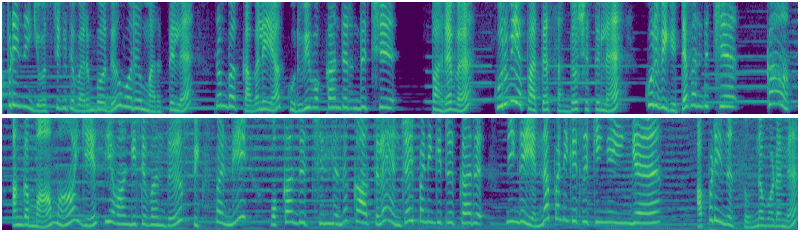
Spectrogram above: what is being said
அப்படின்னு யோசிச்சுக்கிட்டு வரும்போது ஒரு மரத்துல ரொம்ப கவலையா குருவி உக்காந்து இருந்துச்சு பறவை குருவிய பார்த்த சந்தோஷத்துல குருவி கிட்ட வந்துச்சு. அக்கா அங்க மாமா ஏசிய வாங்கிட்டு வந்து ஃபிக்ஸ் பண்ணி உட்காந்து சில்லுன்னு காத்துல என்ஜாய் பண்ணிக்கிட்டு இருக்காரு. நீங்க என்ன பண்ணிக்கிட்டு இருக்கீங்க இங்க? அப்படின்னு சொன்ன உடனே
